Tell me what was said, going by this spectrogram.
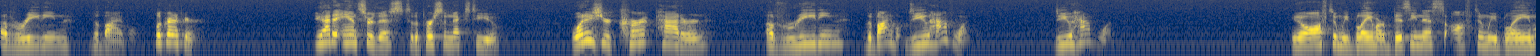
of reading the Bible? Look right up here. You had to answer this to the person next to you. What is your current pattern of reading the Bible? Do you have one? Do you have one? You know, often we blame our busyness, often we blame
